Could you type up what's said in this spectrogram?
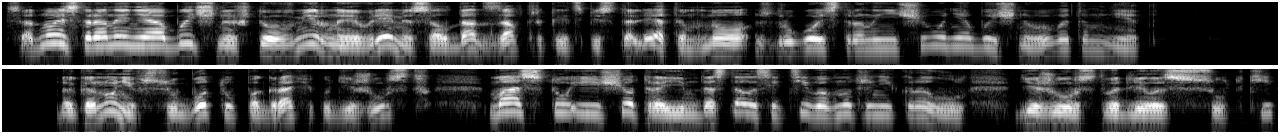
С одной стороны, необычно, что в мирное время солдат завтракает с пистолетом, но с другой стороны, ничего необычного в этом нет. Накануне в субботу по графику дежурств Масту и еще троим досталось идти во внутренний караул. Дежурство длилось сутки,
